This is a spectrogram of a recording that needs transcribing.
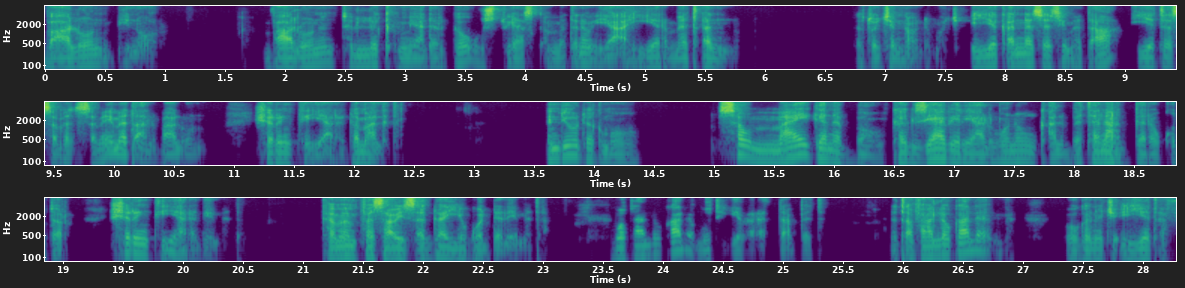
ባሎን ቢኖር ባሎንን ትልቅ የሚያደርገው ውስጡ ያስቀመጥነው የአየር መጠን ነው እህቶችና ወንድሞች እየቀነሰ ሲመጣ እየተሰበሰበ ይመጣል ባሎኑ ሽርንክ እያደረገ ማለት ነው። እንዲሁ ደግሞ ሰው የማይገነባውን ከእግዚአብሔር ያልሆነውን ቃል በተናገረ ቁጥር ሽርንክ እያደረገ ይመጣል። ከመንፈሳዊ ጸጋ እየጎደለ ይመጣል። ሞታለሁ ካለ ሞት እየበረታበት እጠፋለሁ ካለ ወገኖች እየጠፋ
